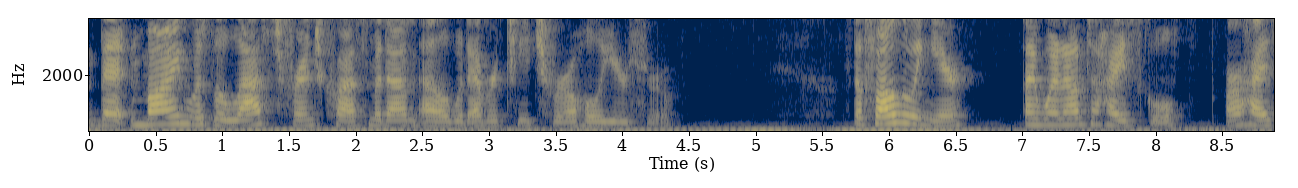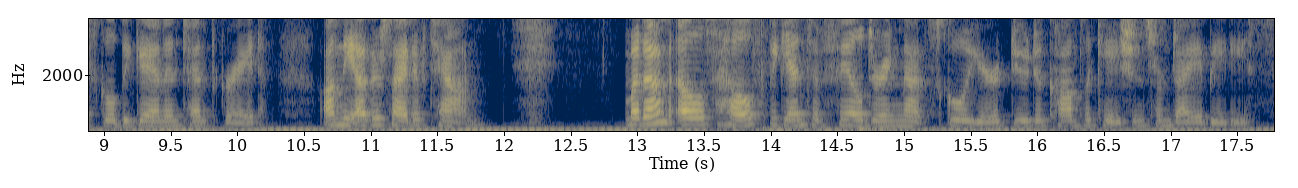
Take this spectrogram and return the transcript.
that mine was the last French class Madame L would ever teach for a whole year through. The following year, I went on to high school. Our high school began in 10th grade, on the other side of town. Madame L's health began to fail during that school year due to complications from diabetes.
